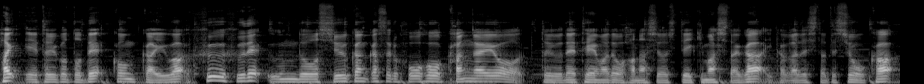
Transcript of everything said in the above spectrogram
はい、えーということで今回は夫婦で運動を習慣化する方法を考えようというねテーマでお話をしていきましたがいかがでしたでしょうか、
